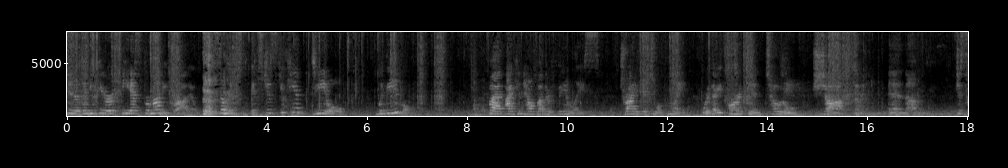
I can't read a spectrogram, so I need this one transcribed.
you know, then you hear he asked for money for Otto. So it's it's just you can't deal with evil. But I can help other families try to get to a point where they aren't in total shock and um, just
